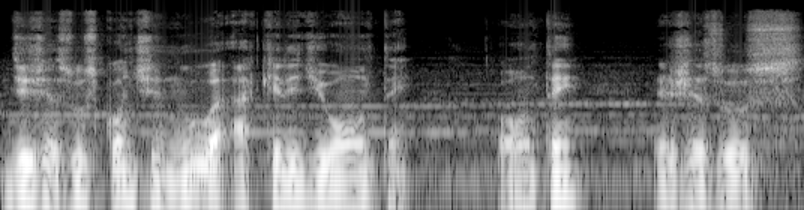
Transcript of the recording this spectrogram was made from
de Jesus continua aquele de ontem. Ontem, Jesus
